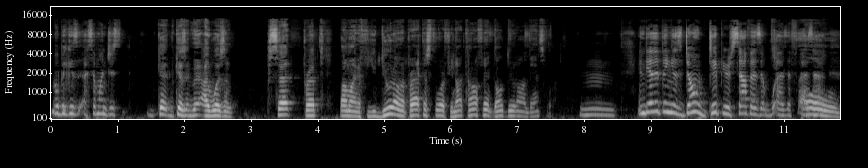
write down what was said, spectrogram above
well, because someone just because I wasn't set prepped by mine. If you do it on a practice floor, if you're not confident, don't do it on a dance floor. Mm. And the other thing is, don't dip yourself as a as a as Oh,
